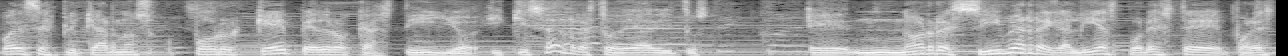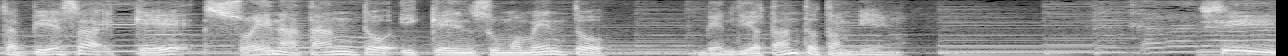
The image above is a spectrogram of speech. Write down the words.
¿Puedes explicarnos por qué Pedro Castillo y quizá el resto de Aditus eh, no recibe regalías por, este, por esta pieza que suena tanto y que en su momento vendió tanto también? Sí,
